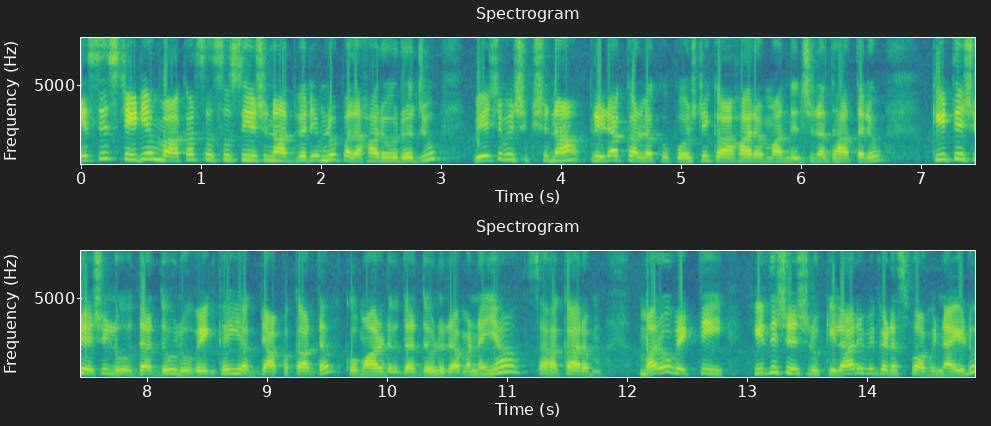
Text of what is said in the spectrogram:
ఏసీ స్టేడియం వాకర్స్ అసోసియేషన్ ఆధ్వర్యంలో పదహారవ రోజు వేసవి శిక్షణ క్రీడాకారులకు పౌష్టికాహారం అందించిన దాతలు కీర్తిశేషులు దద్దోలు వెంకయ్య జ్ఞాపకార్థం కుమారుడు దద్దోలు రమణయ్య సహకారం మరో వ్యక్తి కీర్తిశేషులు కిలారి వెంకటస్వామి నాయుడు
